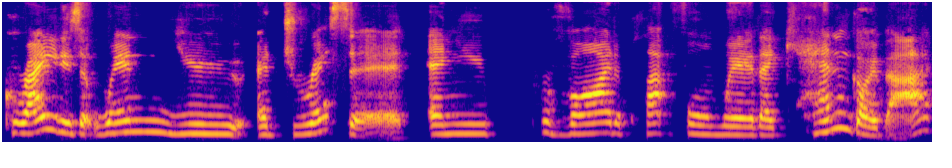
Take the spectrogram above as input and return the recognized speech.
great is that when you address it and you provide a platform where they can go back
